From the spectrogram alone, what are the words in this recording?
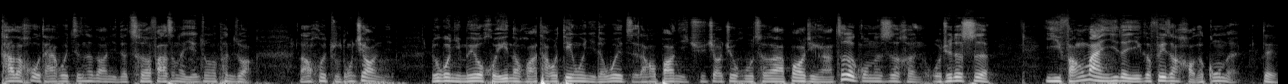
它的后台会侦测到你的车发生了严重的碰撞，然后会主动叫你。如果你没有回应的话，它会定位你的位置，然后帮你去叫救护车啊、报警啊。这个功能是很，我觉得是以防万一的一个非常好的功能。对。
